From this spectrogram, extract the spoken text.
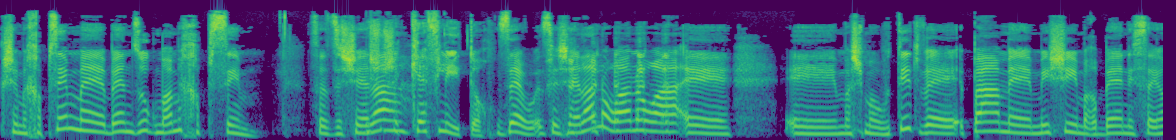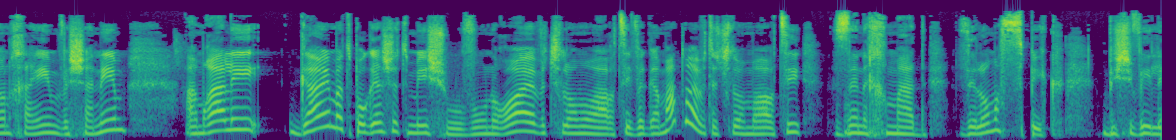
כשמחפשים אה, בן זוג, מה מחפשים? זאת אומרת, זו שאלה... מישהו שכיף לי איתו. זהו, זו שאלה נורא נורא אה, אה, משמעותית, ופעם אה, מישהי עם הרבה ניסיון חיים ושנים אמרה לי, גם אם את פוגשת מישהו והוא נורא אוהב את שלמה ארצי, וגם את אוהבת את שלמה ארצי, זה נחמד, זה לא מספיק בשביל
